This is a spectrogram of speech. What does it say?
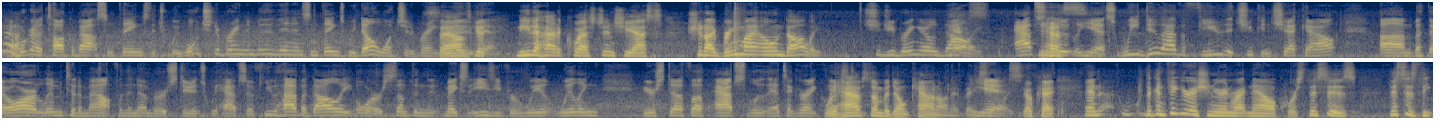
Yeah. and we're going to talk about some things that we want you to bring to move in and some things we don't want you to bring Sounds to move good. in. Nita had a question. She asks, should I bring my own dolly? Should you bring your own dolly? Yes. Absolutely, yes. We do have a few that you can check out, um, but there are a limited amount for the number of students we have. So if you have a dolly or something that makes it easy for wheel- wheeling your stuff up, absolutely, that's a great question. We have some, but don't count on it, basically. Yes. Okay. And the configuration you're in right now, of course, this is this is the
